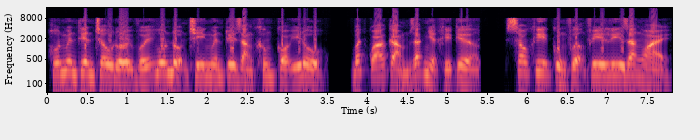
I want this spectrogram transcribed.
Hôn Nguyên Thiên Châu đối với hôn độn chi nguyên tuy rằng không có ý đồ, bất quá cảm giác nhiệt khí kia, sau khi cùng Phượng Phi Ly ra ngoài,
